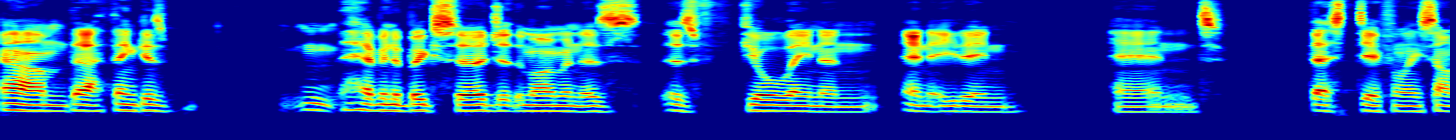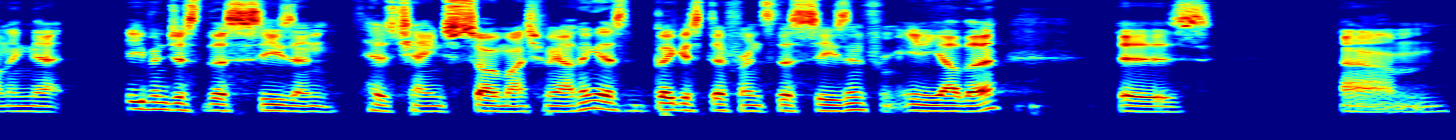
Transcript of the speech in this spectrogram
um, that I think is having a big surge at the moment is is fueling and and eating, and that's definitely something that even just this season has changed so much for me. I think that's the biggest difference this season from any other is um,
